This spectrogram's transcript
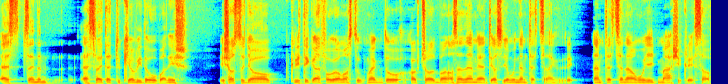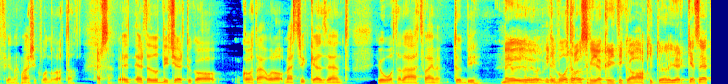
ezt szerintem ezt fejtettük ki a videóban is. És az, hogy a kritikát fogalmaztuk meg dolgok kapcsolatban, az nem jelenti azt, hogy amúgy nem tetszenek nem tetszene amúgy egy másik része a filmnek, másik vonulata. Persze. Érted, ott dicsértük a katával a Kezent, jó volt a látvány, meg többi. Na jó, jó, jó. Igen. Volt Valószínűleg, hogy a kritika, akitől érkezett,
